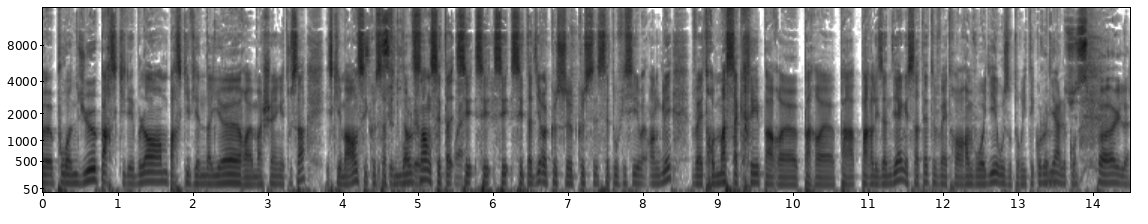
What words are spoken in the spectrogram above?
euh, pour un dieu parce qu'il est blanc, parce qu'il vient d'ailleurs, euh, machin et tout ça. Et ce qui est marrant, c'est que ça finit dans le sang. Ouais. c'est- C'est-à-dire que, ce, que ce- cet officier anglais va être massacré par, euh, par, par, par les Indiens et sa tête va être renvoyée aux autorités coloniales. Quoi. Tu spoil.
